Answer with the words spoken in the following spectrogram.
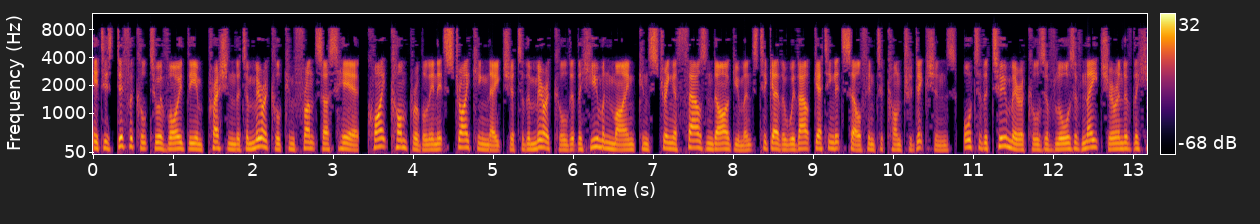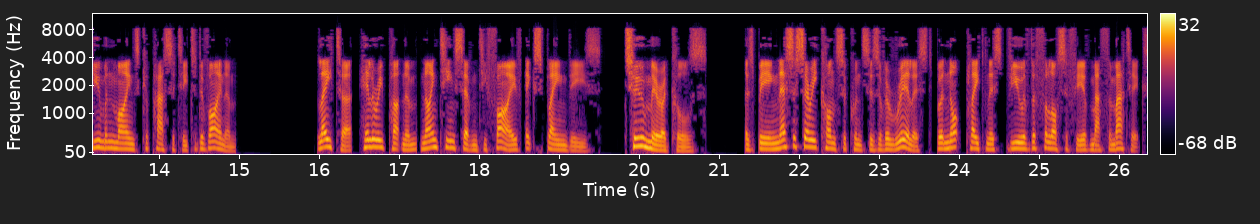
it is difficult to avoid the impression that a miracle confronts us here, quite comparable in its striking nature to the miracle that the human mind can string a thousand arguments together without getting itself into contradictions, or to the two miracles of laws of nature and of the human mind's capacity to divine them. Later, Hilary Putnam 1975 explained these two miracles as being necessary consequences of a realist but not Platonist view of the philosophy of mathematics.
